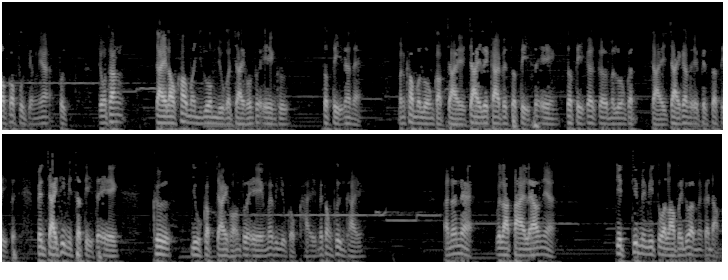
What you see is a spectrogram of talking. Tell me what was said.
เราก็ฝึกอย่างเนี้ย ฝึกจนทั้งใจเราเข้ามารวมอยู่กับใจของตัวเองคือ สตินั่นแหละ มันเข้ามารวมกับใจ ใจเลยกลายเป็นสติซะเอง สติก็เกิดมารวมกับใจใจก็เลยเป็นสติ เป็นใจที่มีสติซะเอง คืออยู่กับใจของตัวเองไม่ไปอยู่กับใคร ไม่ต้องพึ่งใคร อันนั้นเนี่ยเวลาตายแล้วเนี่ย จิตที่ไม่มีตัวเราไปด้วยมันก็ดับ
